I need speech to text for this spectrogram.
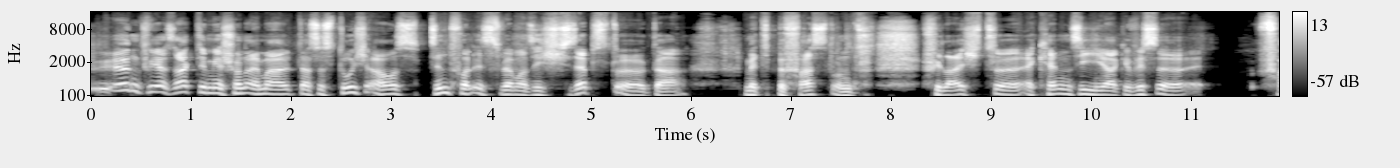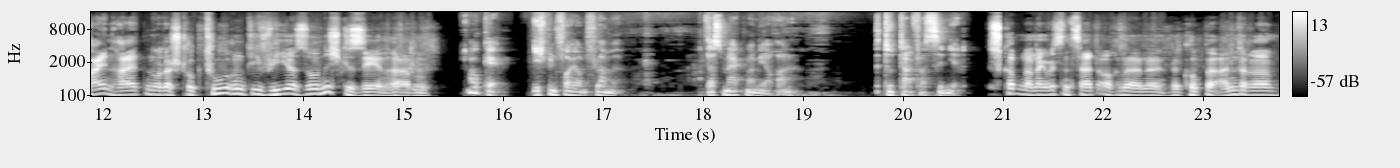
irgendwer sagte mir schon einmal, dass es durchaus sinnvoll ist, wenn man sich selbst äh, da mit befasst und vielleicht äh, erkennen Sie ja gewisse Feinheiten oder Strukturen, die wir so nicht gesehen haben. Okay, ich bin Feuer und Flamme. Das merkt man mir auch an. Total fasziniert. Es kommt nach einer gewissen Zeit auch eine, eine, eine Gruppe anderer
